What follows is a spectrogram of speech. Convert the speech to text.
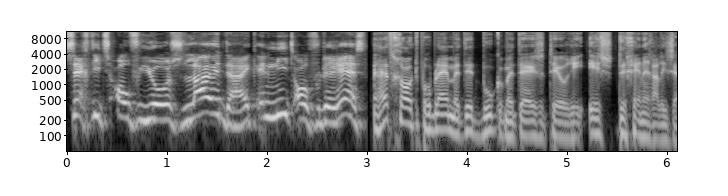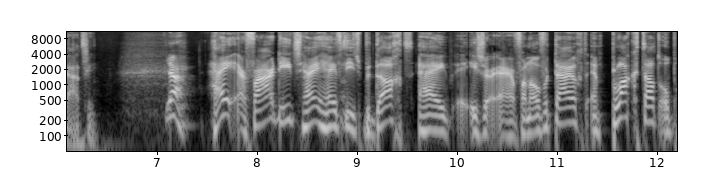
zegt iets over Joris Luijendijk en niet over de rest. Het grote probleem met dit boek en met deze theorie is de generalisatie. Ja. Hij ervaart iets, hij heeft iets bedacht, hij is er ervan overtuigd en plakt dat op,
